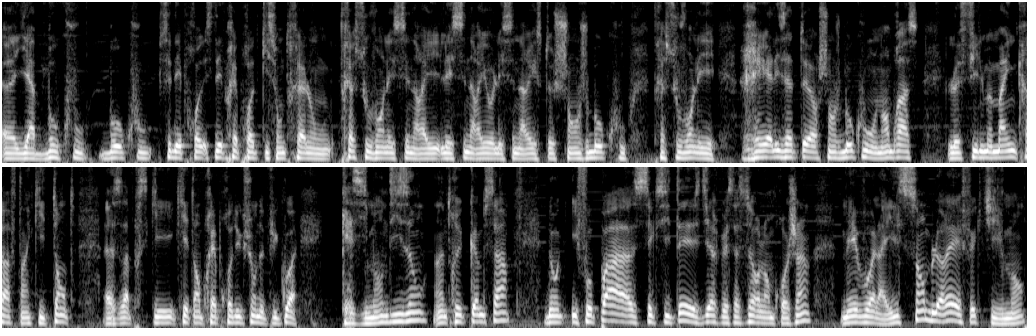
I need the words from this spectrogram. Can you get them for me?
euh, il y a beaucoup, beaucoup. C'est des, pré-prod qui sont très longues. Très souvent, les scénarios, les scénaristes changent beaucoup. Très souvent, les réalisateurs changent beaucoup. On embrasse le film Minecraft hein, qui tente, euh, qui, qui, est en pré-production depuis quoi? Quasiment 10 ans, un truc comme ça. Donc il faut pas s'exciter et se dire que ça sort l'an prochain. Mais voilà, il semblerait effectivement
